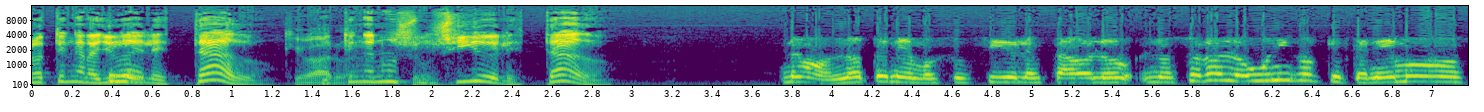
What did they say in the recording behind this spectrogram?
no tengan ayuda del Estado, que tengan un subsidio del Estado. No, no tenemos subsidio del Estado. nosotros lo único que tenemos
